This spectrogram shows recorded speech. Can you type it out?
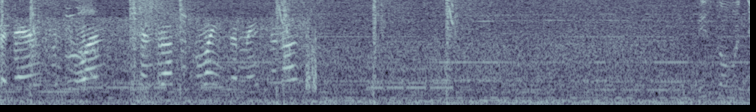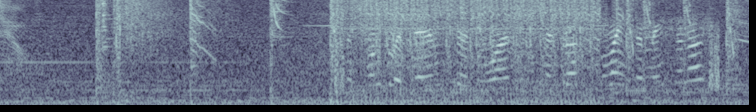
Rotterdam, 21, Central, Roma International. He's going down. Aden, 31, Central, Roma International.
